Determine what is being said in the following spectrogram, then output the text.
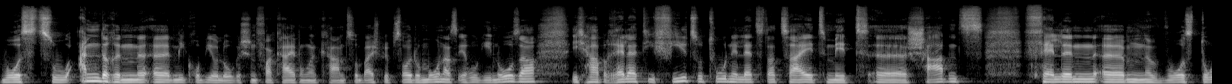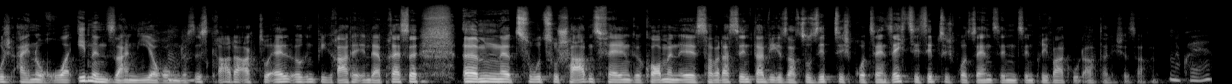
wo es zu anderen äh, mikrobiologischen Verkeimungen kam, zum Beispiel Pseudomonas aeruginosa. Ich habe relativ viel zu tun in letzter Zeit mit äh, Schadensfällen, ähm, wo es durch eine Rohrinnensanierung, mhm. das ist gerade aktuell irgendwie gerade in der Presse, ähm, zu, zu Schadensfällen Fällen gekommen ist. Aber das sind dann, wie gesagt, so 70 Prozent, 60, 70 Prozent sind, sind privatgutachterliche Sachen. Okay.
